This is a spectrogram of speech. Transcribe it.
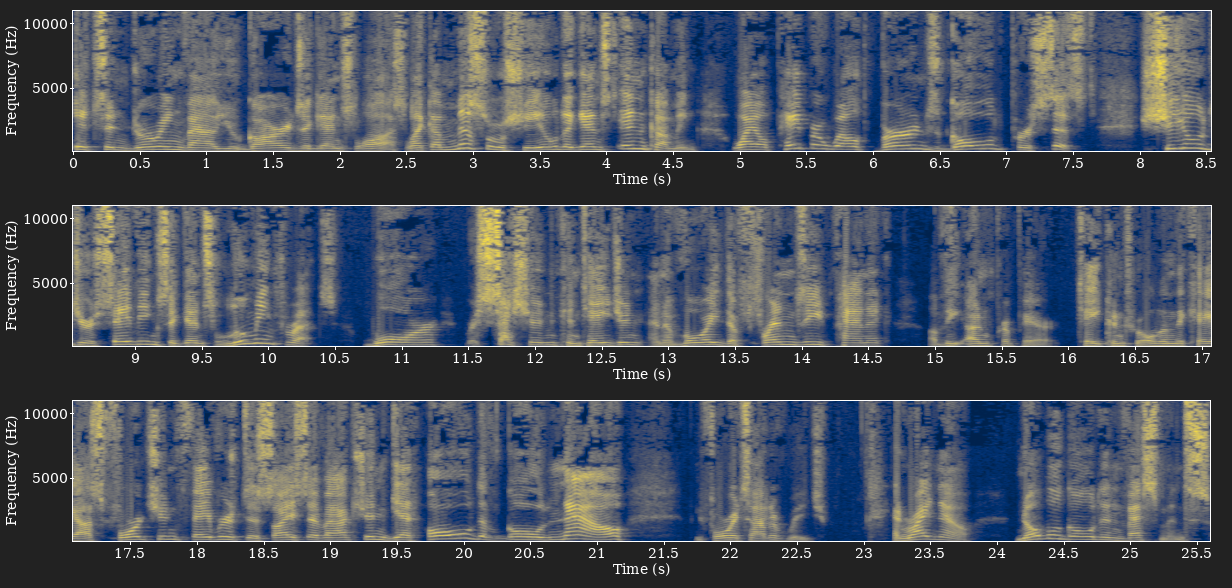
Its enduring value guards against loss, like a missile shield against incoming. While paper wealth burns, gold persists. Shield your savings against looming threats war, recession, contagion, and avoid the frenzied panic of the unprepared. Take control in the chaos. Fortune favors decisive action. Get hold of gold now before it's out of reach. And right now, Noble Gold Investments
